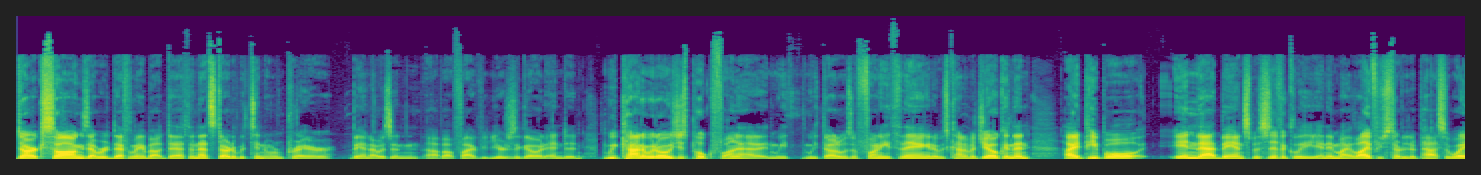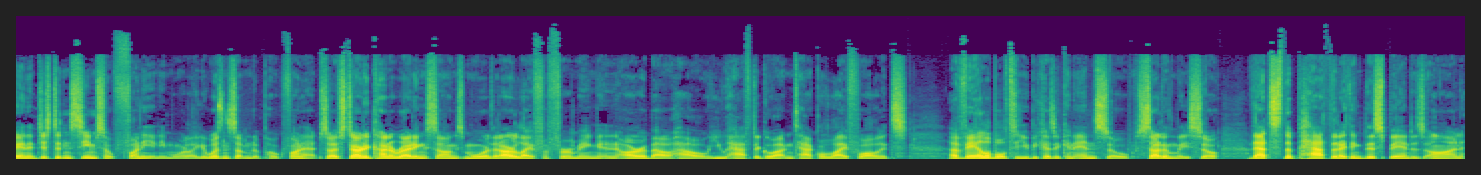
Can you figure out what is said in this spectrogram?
dark songs that were definitely about death, and that started with Tin Horn Prayer band I was in uh, about five years ago. It ended. We kind of would always just poke fun at it, and we we thought it was a funny thing, and it was kind of a joke. And then I had people in that band specifically and in my life who started to pass away and it just didn't seem so funny anymore. Like it wasn't something to poke fun at. So i've started kind of writing songs more that are life affirming and are about how you have to go out and tackle life while it's available to you because it can end so suddenly. So that's the path that i think this band is on.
